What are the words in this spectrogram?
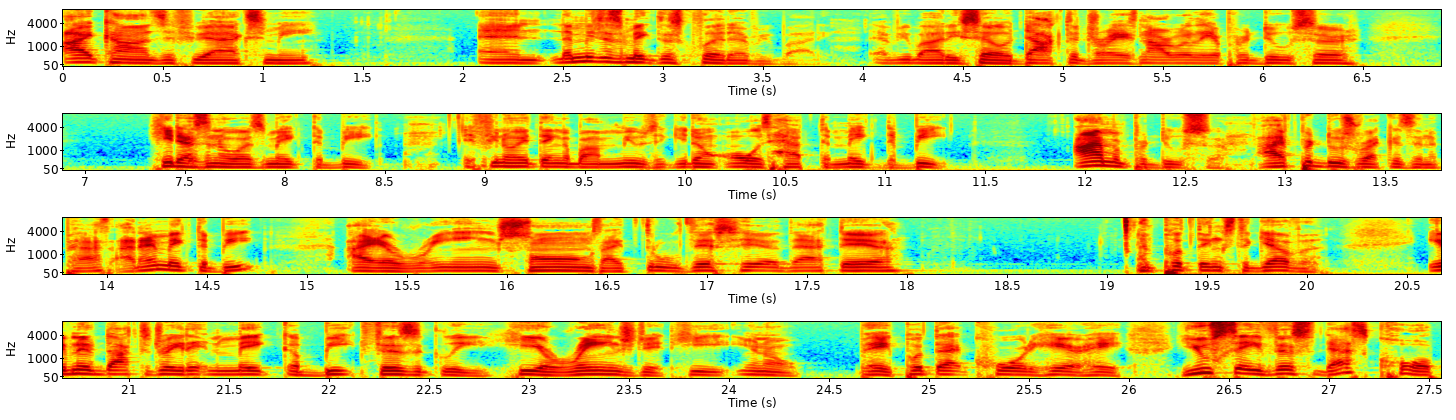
icons, if you ask me. And let me just make this clear to everybody. Everybody say, oh, Dr. Dre is not really a producer he doesn't always make the beat. If you know anything about music, you don't always have to make the beat. I'm a producer. I've produced records in the past. I didn't make the beat. I arranged songs. I threw this here, that there, and put things together. Even if Dr. Dre didn't make a beat physically, he arranged it. He, you know, hey, put that chord here. Hey, you say this. That's called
